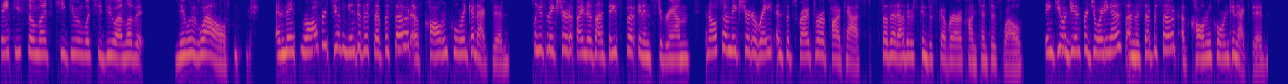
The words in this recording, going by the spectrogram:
Thank you so much. Keep doing what you do. I love it. You as well. and thank you all for tuning into this episode of Calm Cool and Connected. Please make sure to find us on Facebook and Instagram, and also make sure to rate and subscribe to our podcast so that others can discover our content as well. Thank you again for joining us on this episode of and Cool and Connected.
